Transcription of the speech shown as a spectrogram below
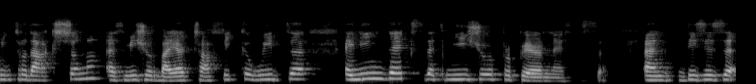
introduction as measured by air traffic with uh, an index that measure preparedness. And this is a,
